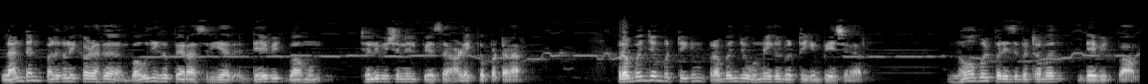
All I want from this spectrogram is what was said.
லண்டன் பல்கலைக்கழக பௌதிக பேராசிரியர் டேவிட் பாமும் டெலிவிஷனில் பேச அழைக்கப்பட்டனர். பிரபஞ்சம் பற்றியும் பிரபஞ்ச உண்மைகள் பற்றியும் பேசினர். நோபல் பரிசு பெற்றவர் டேவிட் பாம்.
